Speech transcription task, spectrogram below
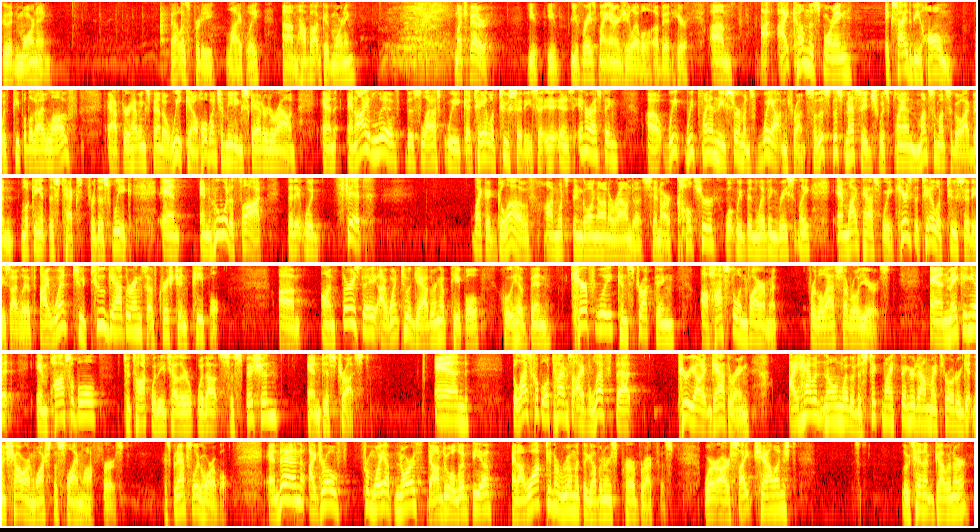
Good morning. That was pretty lively. Um, how about good morning? good morning? Much better. You, you, you've raised my energy level a bit here. Um, I, I come this morning excited to be home with people that I love after having spent a week in a whole bunch of meetings scattered around. And, and I lived this last week a tale of two cities. It, it's interesting uh, we, we plan these sermons way out in front. So this, this message was planned months and months ago. I've been looking at this text for this week. And, and who would have thought that it would fit like a glove on what's been going on around us in our culture, what we've been living recently, and my past week. Here's the tale of two cities I lived. I went to two gatherings of Christian people. Um, on Thursday, I went to a gathering of people who have been carefully constructing a hostile environment for the last several years and making it impossible to talk with each other without suspicion and distrust. And the last couple of times I've left that periodic gathering, I haven't known whether to stick my finger down my throat or get in the shower and wash the slime off first. It's been absolutely horrible. And then I drove from way up north down to Olympia, and I walked in a room at the governor's prayer breakfast where our sight challenged Lieutenant Governor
